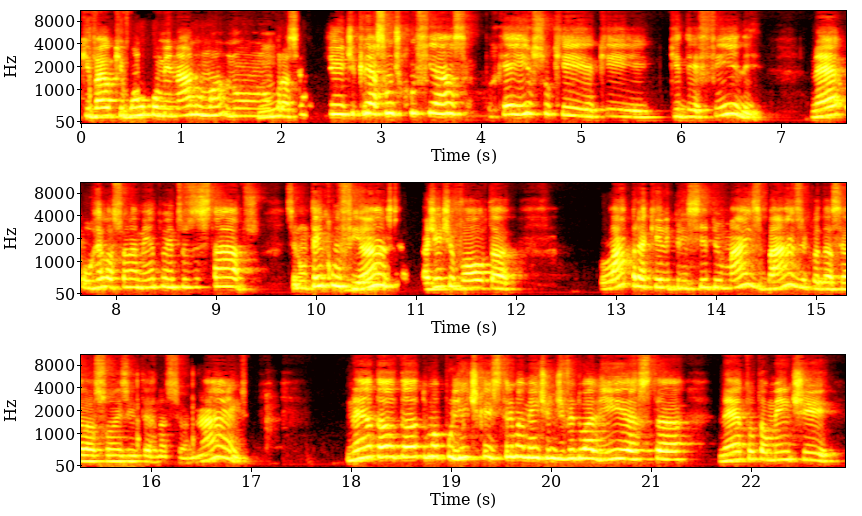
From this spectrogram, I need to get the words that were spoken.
que, vai, que vão culminar numa, num, num processo de, de, criação de confiança, porque é isso que, que, que define né, o relacionamento entre os Estados. Se não tem confiança, a gente volta lá para aquele princípio mais básico das relações internacionais, né, da, da, de uma política extremamente individualista, né, totalmente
